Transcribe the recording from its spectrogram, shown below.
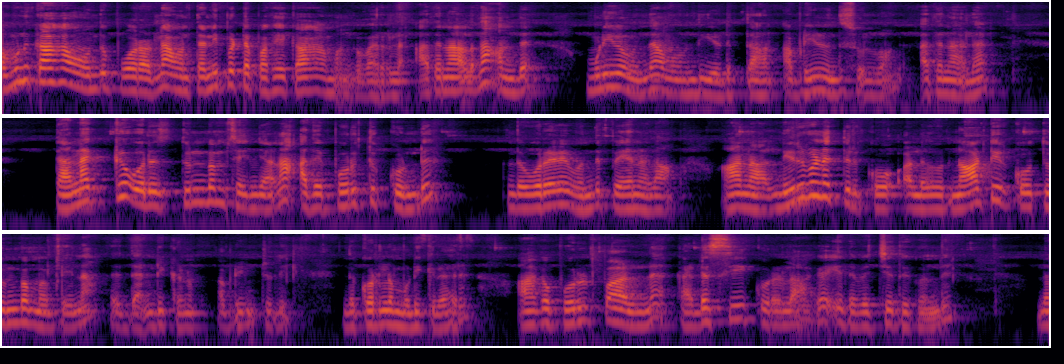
அவனுக்காக அவன் வந்து போராடல அவன் தனிப்பட்ட பகைக்காக அவன் அங்கே வரல. அதனால தான் அந்த முடிவை வந்து அவன் வந்து எடுத்தான் அப்படின்னு வந்து சொல்லுவாங்க. அதனால் தனக்கு ஒரு துன்பம் செஞ்சானா அதை பொறுத்து கொண்டு அந்த உறவை வந்து பேணலாம். ஆனால் நிறுவனத்திற்கோ அல்லது ஒரு நாட்டிற்கோ துன்பம் அப்படின்னா அதை தண்டிக்கணும் அப்படின்னு சொல்லி இந்த குரலை முடிக்கிறாரு. ஆக பொருட்பாலில் கடைசி குரலாக இதை வச்சதுக்கு வந்து இந்த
